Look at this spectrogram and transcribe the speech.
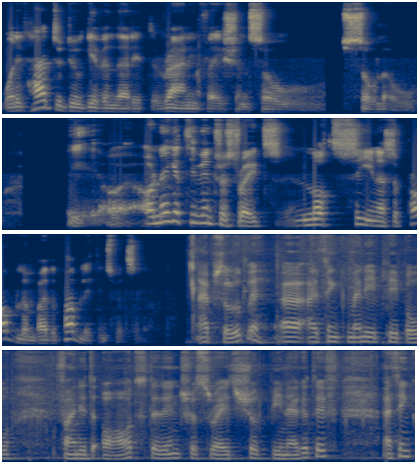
what it had to do given that it ran inflation so, so low. Are negative interest rates not seen as a problem by the public in Switzerland? Absolutely. Uh, I think many people find it odd that interest rates should be negative. I think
